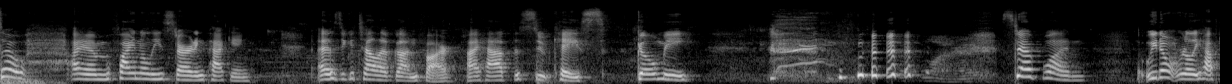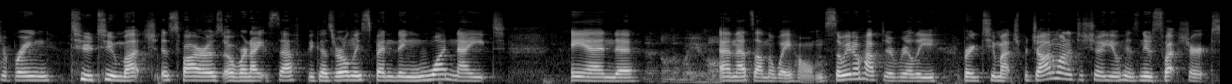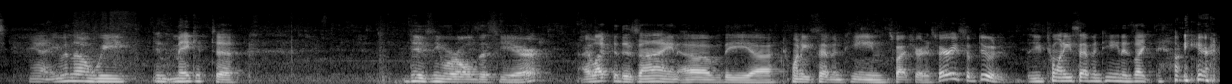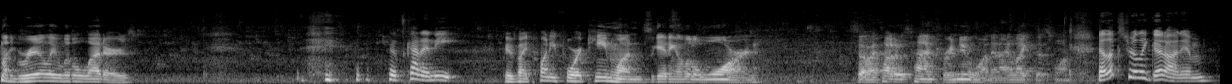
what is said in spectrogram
So, I am finally starting packing. As you can tell, I've gotten far. I have the suitcase. Go me. Step one. We don't really have to bring too, too much as far as overnight stuff because we're only spending one night and uh, That's on the way home. and that's on the way home. So we don't have to really bring too much. But Jon wanted to show you his new sweatshirt. Yeah, even though we didn't make it to Disney World this year, I like the design of the uh, 2017 sweatshirt. It's very subdued. The 2017 is like down here in like really little letters. That's kind of neat. Because my 2014 one's getting a little worn. So I thought it was time for a new one, and I like this one. It looks really good on him.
